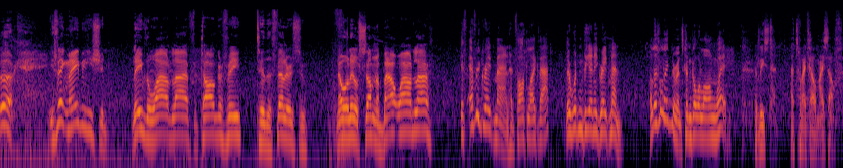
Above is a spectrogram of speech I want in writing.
Look, you think maybe you should leave the wildlife photography to the fellers who know a little something about wildlife? If every great man had thought like that, there wouldn't be any great men. A little ignorance can go a long way. At least, that's what I tell myself.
